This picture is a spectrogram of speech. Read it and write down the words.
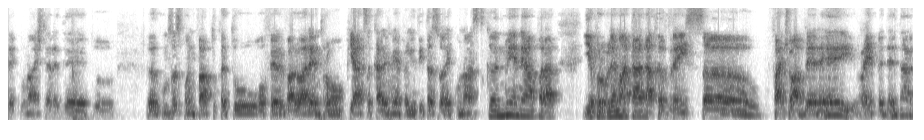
recunoaștere, de, uh, uh, cum să spun, faptul că tu oferi valoare într-o piață care nu e pregătită să o recunoască, nu e neapărat, e problema ta dacă vrei să faci o avere repede, dar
